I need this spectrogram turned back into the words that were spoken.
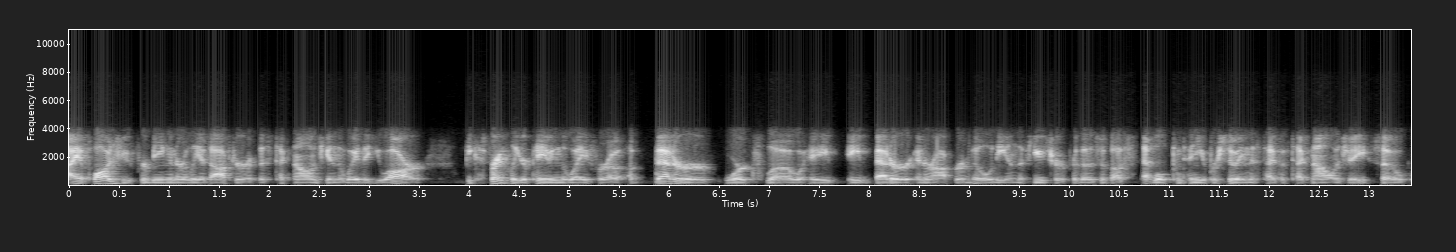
I applaud you for being an early adopter of this technology in the way that you are because frankly, you're paving the way for a, a, better workflow, a, a better interoperability in the future for those of us that will continue pursuing this type of technology. So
